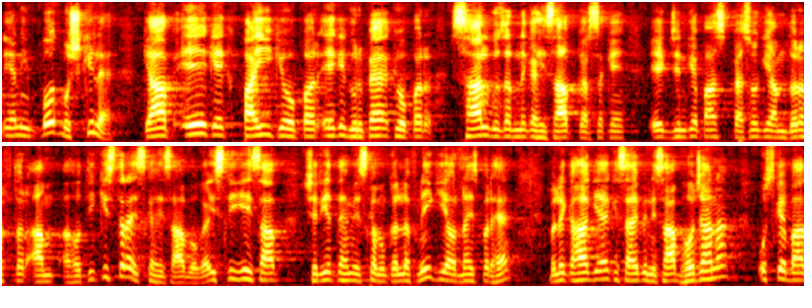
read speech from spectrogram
یعنی بہت مشکل ہے کہ آپ ایک ایک پائی کے اوپر، ایک ایک روپے کے اوپر سال گزرنے کا حساب کر سکیں۔ ایک جن کے پاس پیسوں کی آمد و رفت اور عام ہوتی، کس طرح اس کا حساب ہوگا؟ اس لیے یہ حساب شریعت نے ہمیں اس کا مکلف نہیں کیا اور نہ اس پر ہے بولے کہا گیا کہ صاحب نصاب ہو جانا، اس کے بعد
